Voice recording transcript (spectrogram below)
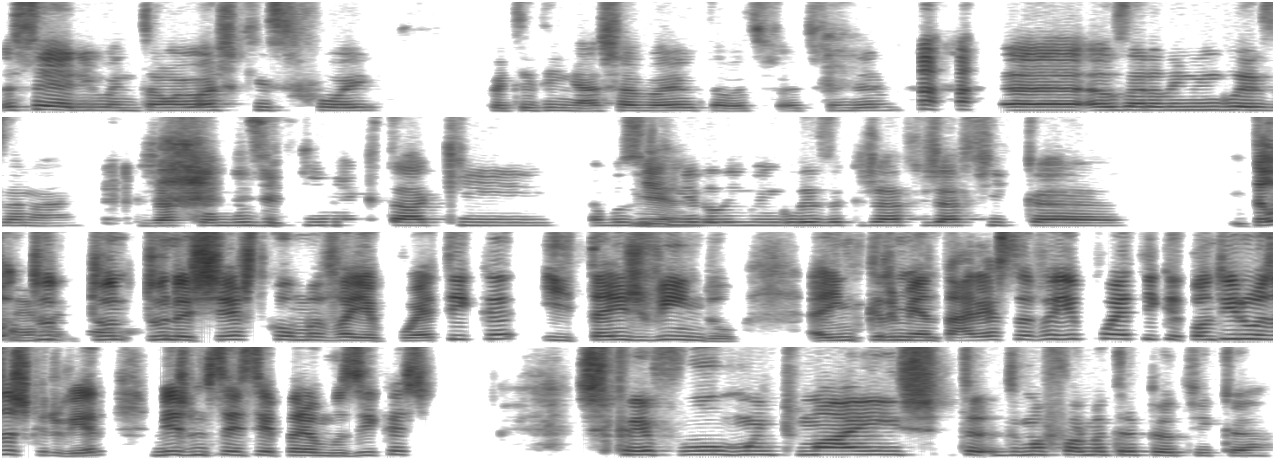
a sério, então eu acho que isso foi, coitadinha, achava eu que estava a defender-me, uh, a usar a língua inglesa, não é? Já com a musiquinha que está aqui, a musiquinha yeah. da língua inglesa que já, já fica. Então, tu, tu, tu, nasceste com uma veia poética e tens vindo a incrementar essa veia poética. Continuas a escrever, mesmo sem ser para músicas? Escrevo muito mais de uma forma terapêutica.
